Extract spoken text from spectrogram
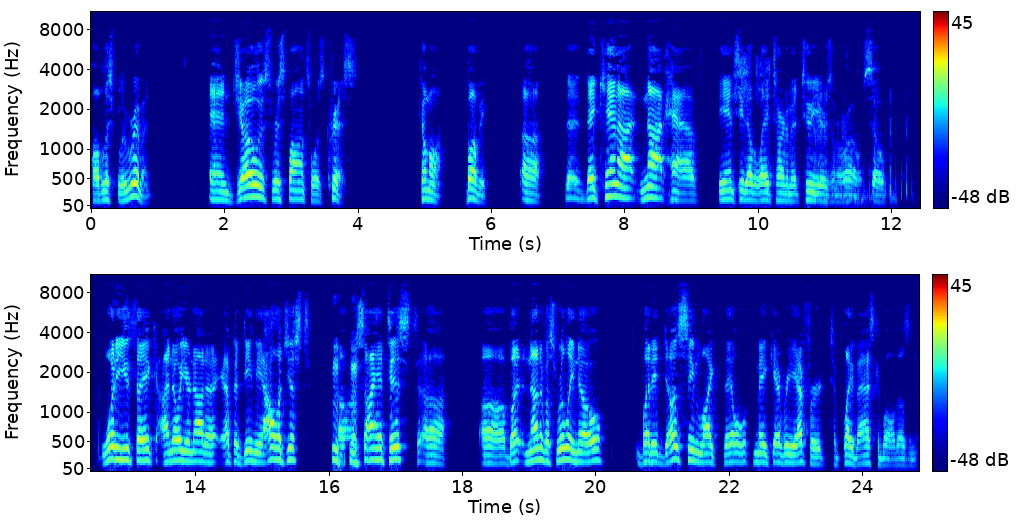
publish Blue Ribbon? And Joe's response was, Chris, come on, Bubby. Uh, they cannot not have the NCAA tournament two years in a row. So what do you think? I know you're not an epidemiologist uh, or scientist, uh, uh, but none of us really know. But it does seem like they'll make every effort to play basketball, doesn't it?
